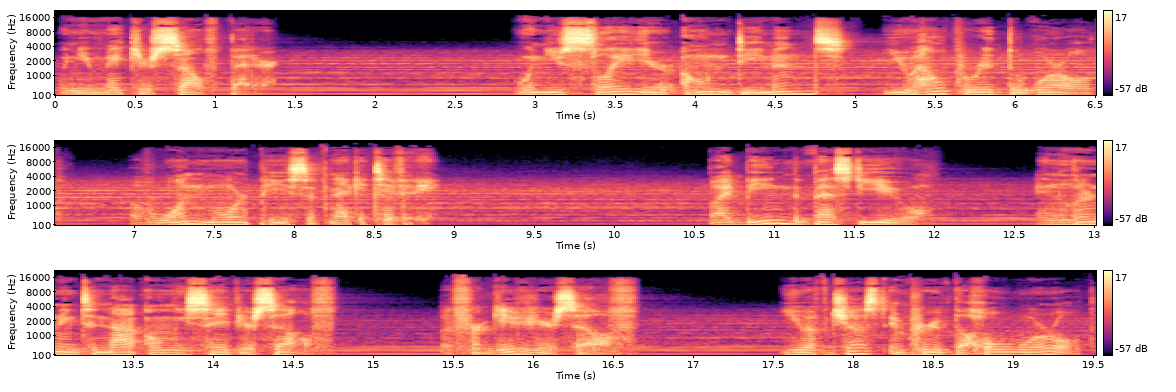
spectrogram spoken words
when you make yourself better. When you slay your own demons, you help rid the world of one more piece of negativity. By being the best you and learning to not only save yourself, but forgive yourself, you have just improved the whole world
